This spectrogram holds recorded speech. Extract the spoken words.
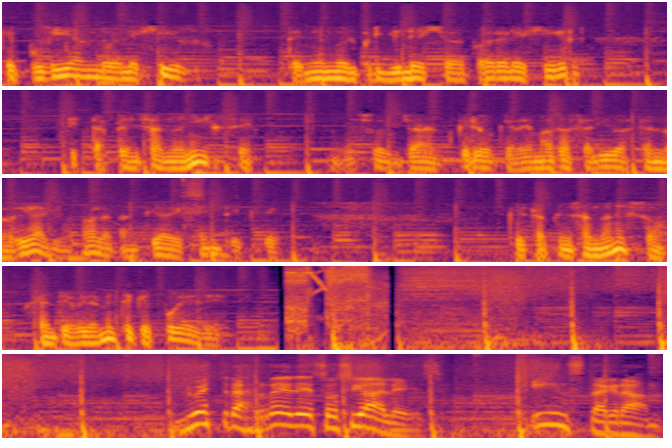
que pudiendo elegir, teniendo el privilegio de poder elegir, está pensando en irse. Eso ya creo que además ha salido hasta en los diarios, ¿no? La cantidad de gente que, que está pensando en eso. Gente obviamente que puede. Nuestras redes sociales. Instagram,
